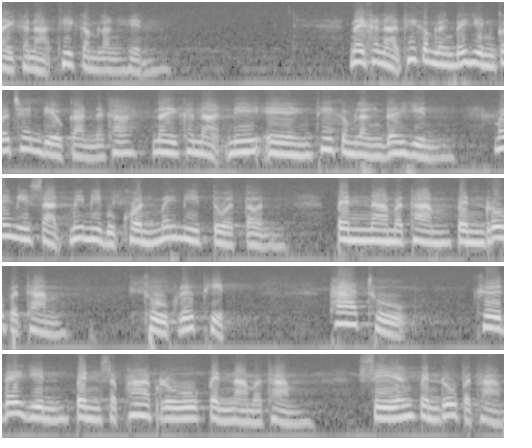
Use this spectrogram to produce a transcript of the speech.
ในขณะที่กำลังเห็น ในขณะที่กำลังได้ยินก็เช่นเดียวกันนะคะ ในขณะนี้เองที่กำลังได้ยิน ไม่มีสัตว์ ไม่มีบุคคล ไม่มีตัวตน เป็นนามธรรม เป็นรูปธรรม ถูกหรือผิด ถ้าถูกคือได้ยินเป็นสภาพรู้เป็นนามธรรม เสียงเป็นรูปธรรม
